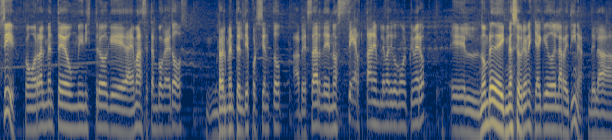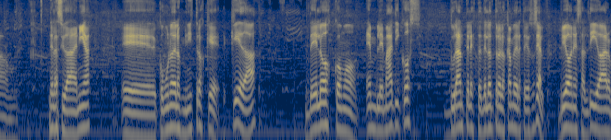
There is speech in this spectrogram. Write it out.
sí, como realmente un ministro que además está en boca de todos, realmente el 10%, a pesar de no ser tan emblemático como el primero, el nombre de Ignacio Briones ya quedó en la retina de la, de la ciudadanía eh, como uno de los ministros que queda de los como emblemáticos durante el este- dentro de los cambios del estadio social. Briones, Saldívar,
